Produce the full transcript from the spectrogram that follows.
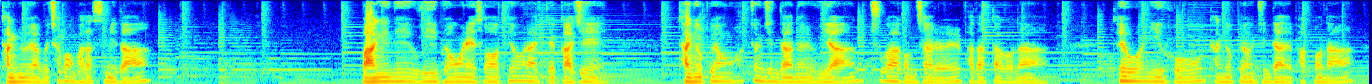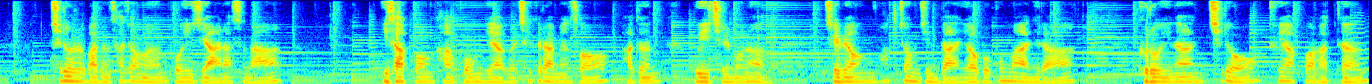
당뇨약을 처방받았습니다. 망인이 위 병원에서 퇴원할 때까지 당뇨병 확정 진단을 위한 추가 검사를 받았다거나 퇴원 이후 당뇨병 진단을 받거나 치료를 받은 사정은 보이지 않았으나 이 사건 각 보험계약을 체결하면서 받은 위 질문은 질병 확정 진단 여부뿐만 아니라 그로 인한 치료, 투약과 같은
